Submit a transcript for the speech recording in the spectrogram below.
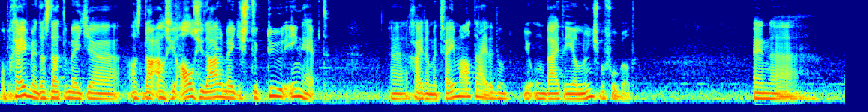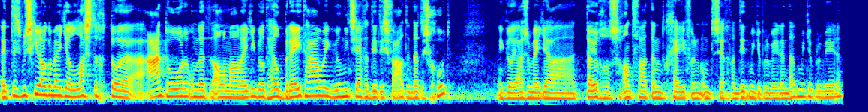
op een gegeven moment, als, dat een beetje, als, als, je, als je daar een beetje structuur in hebt, ga je dan met twee maaltijden doen. Je ontbijt en je lunch bijvoorbeeld. En het is misschien ook een beetje lastig te, aan te horen, omdat het allemaal, weet je, ik wil het heel breed houden. Ik wil niet zeggen dit is fout en dat is goed. Ik wil juist een beetje eh, teugels, handvatten geven om te zeggen van dit moet je proberen en dat moet je proberen.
